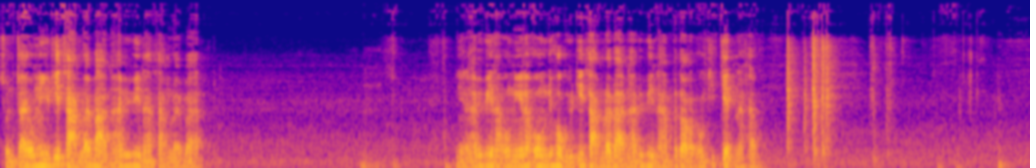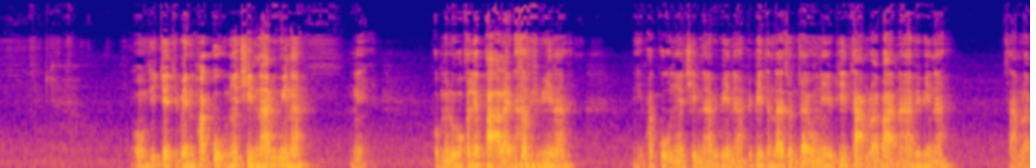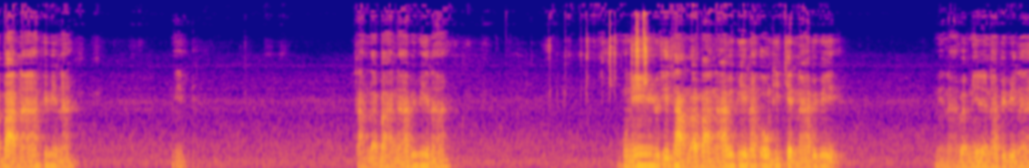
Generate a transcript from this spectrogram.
สนใจองค์นี้อยู่ที่สามร้อยบาทนะพี่ๆนะสามร้อยบาท นี่นะพี่ๆนะองค์นี้นะองค์ที่หกอยู่ที่สามร้อยบาทนะพี่ๆนะไปต่อกับองค์ที่เจ็ดนะครับ องค์ที่เจ็ดจะเป็นพระกุเนื้อชินนะพี่ๆนะนี่ ผมไม่รู้ว่าเขาเรียกพระอะไรนะพี่ๆนะนี่พระกุเนื้อชินนะพี่ๆนะพี่ๆท่านใดสนใจองค์นี้อยู่ที่สามร้อยบาทนะพี่ๆนะสามร้อยบาทนะพี่ๆนะ สามร้อยบาทนะพี่พี่นะองค์นี้อยู่ที่สามร้อยบาทนะพี่พี่นะองค์ที่เจ็ดนะพี่พี่นี่นะแบบนี้เลยนะพี่พี่นะ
